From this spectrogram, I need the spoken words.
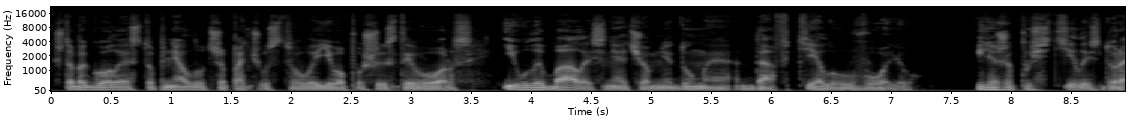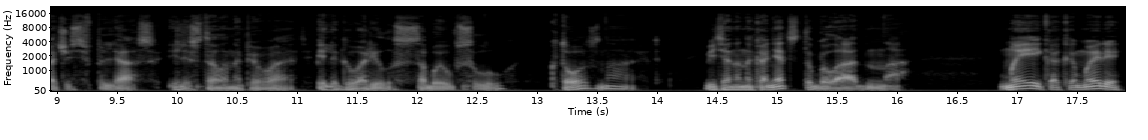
чтобы голая ступня лучше почувствовала его пушистый ворс, и улыбалась, ни о чем не думая, дав телу волю. Или же пустилась, дурачась в пляс, или стала напевать, или говорила с собой вслух. Кто знает. Ведь она наконец-то была одна. Мэй, как и Мэри,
